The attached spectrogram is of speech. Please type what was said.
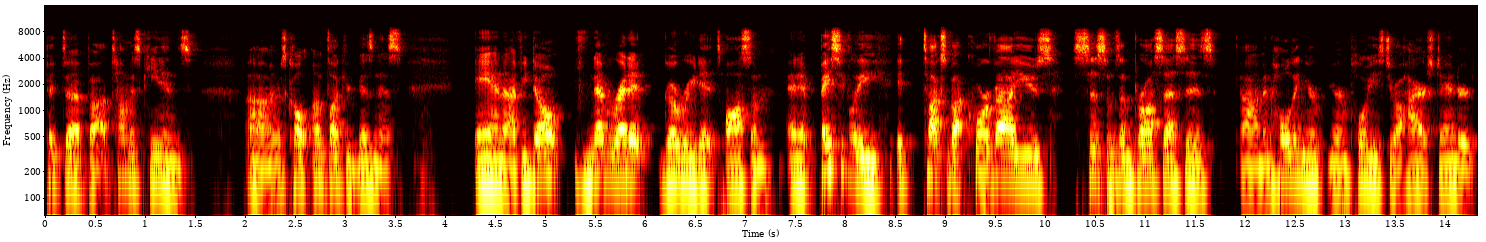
picked up uh, Thomas Keenan's. Uh, it was called Unfuck Your Business, and uh, if you don't, if you've never read it, go read it. It's awesome. And it basically it talks about core values, systems, and processes, um, and holding your, your employees to a higher standard.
